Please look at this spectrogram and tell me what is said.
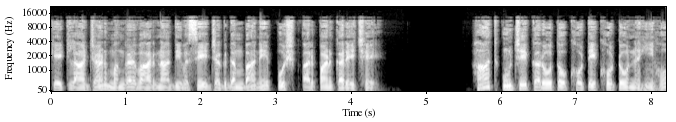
કેટલા જણ મંગળવારના દિવસે જગદંબાને પુષ્પ અર્પણ કરે છે. હાથ ઊંચે કરો તો ખોટે ખોટો નહીં હો,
